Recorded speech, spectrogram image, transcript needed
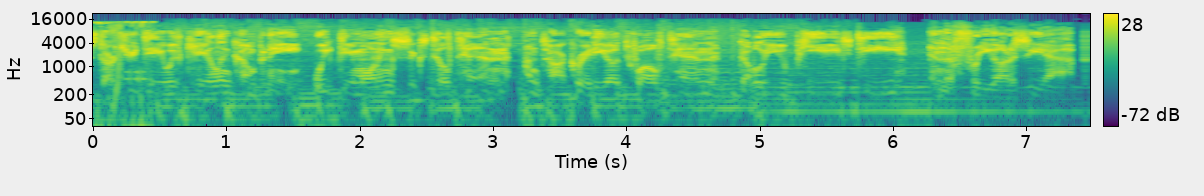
Start your day with Kale and Company. Weekday mornings 6 till 10 on Talk Radio 1210, WPHT, and the free Audacy app.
